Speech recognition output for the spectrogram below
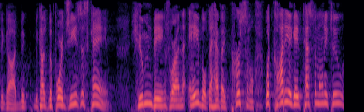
to God. Because before Jesus came, human beings were unable to have a personal, what Claudia gave testimony to,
